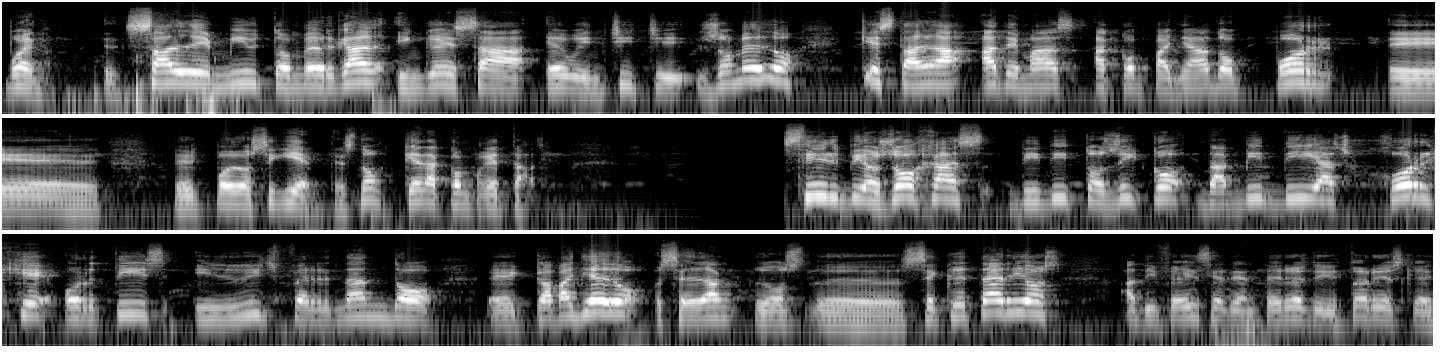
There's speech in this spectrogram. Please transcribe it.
Bueno, sale Milton Mergal, ingresa Erwin Chichi Romero, que estará además acompañado por, eh, los siguientes, ¿no? Queda completado. Silvio Rojas, Didito Zico, David Díaz, Jorge Ortiz y Luis Fernando eh, Caballero serán los eh, secretarios. A diferencia de anteriores directorios que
